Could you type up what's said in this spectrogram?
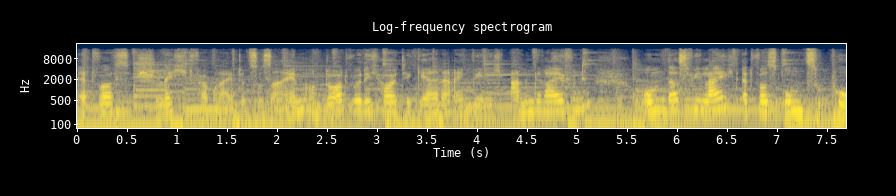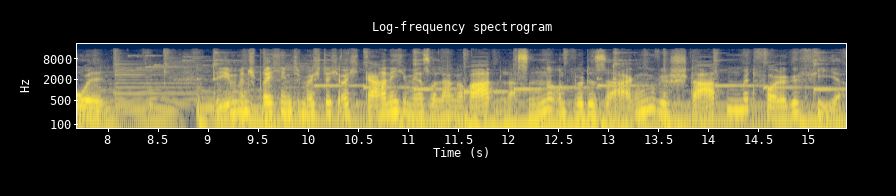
etwas schlecht verbreitet zu sein und dort würde ich heute gerne ein wenig angreifen, um das vielleicht etwas umzupolen. Dementsprechend möchte ich euch gar nicht mehr so lange warten lassen und würde sagen, wir starten mit Folge 4.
